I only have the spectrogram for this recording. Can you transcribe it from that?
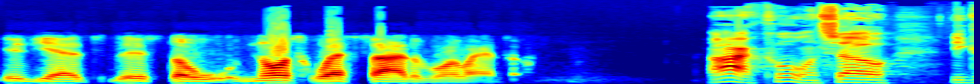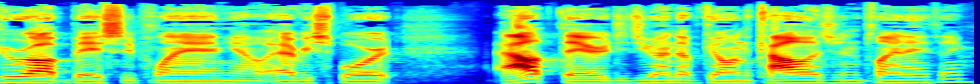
it, yeah, it's, it's the northwest side of Orlando. All right, cool. And so you grew up basically playing, you know, every sport out there. Did you end up going to college and playing anything?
